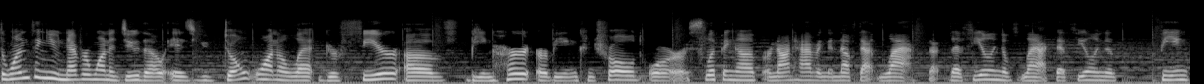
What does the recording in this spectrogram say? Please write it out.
The one thing you never want to do though is you don't want to let your fear of being hurt or being controlled or slipping up or not having enough that lack, that, that feeling of lack, that feeling of being,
